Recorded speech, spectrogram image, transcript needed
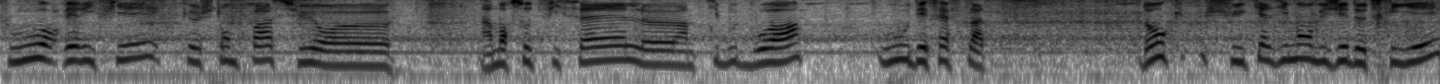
pour vérifier que je tombe pas sur euh, un morceau de ficelle, un petit bout de bois ou des fèves plates. Donc je suis quasiment obligé de trier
